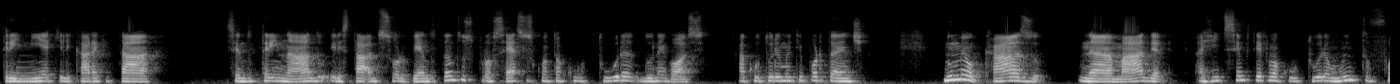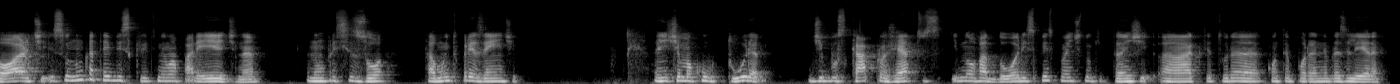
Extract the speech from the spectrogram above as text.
Trainee é aquele cara que está sendo treinado, ele está absorvendo tanto os processos quanto a cultura do negócio. A cultura é muito importante. No meu caso, na Mader, a gente sempre teve uma cultura muito forte. Isso nunca teve escrito em nenhuma parede, né? Não precisou, está muito presente. A gente tinha uma cultura de buscar projetos inovadores, principalmente no que tange a arquitetura contemporânea brasileira.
